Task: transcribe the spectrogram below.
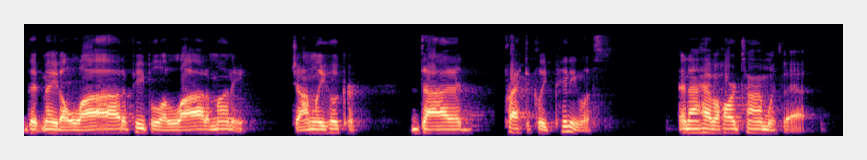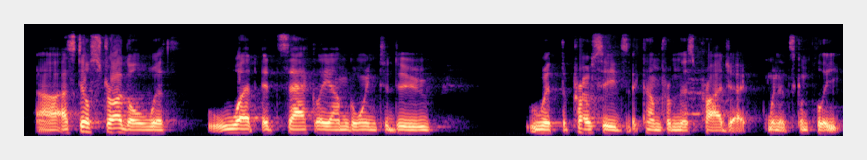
that made a lot of people a lot of money. John Lee Hooker died practically penniless. And I have a hard time with that. Uh, I still struggle with what exactly I'm going to do with the proceeds that come from this project when it's complete.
